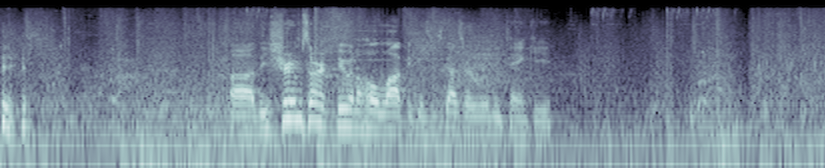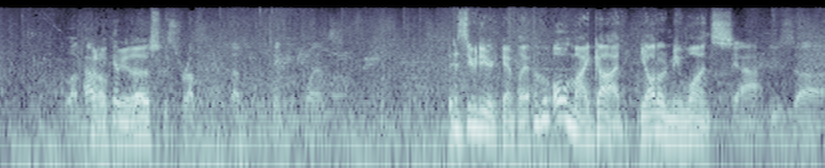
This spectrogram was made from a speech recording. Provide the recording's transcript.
uh, these shrooms aren't doing a whole lot because these guys are really tanky. I love how Got we all can three both those. disrupt them from taking plants. This Udyr can't play. Oh my god, he autoed me once. Yeah, he's uh.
